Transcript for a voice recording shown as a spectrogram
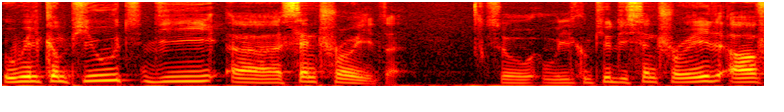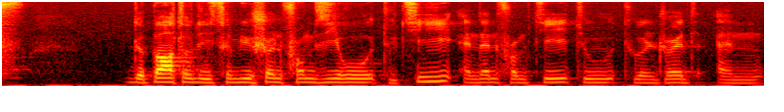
we will compute the uh, centroid. So we'll compute the centroid of the part of the distribution from 0 to t and then from t to 255.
